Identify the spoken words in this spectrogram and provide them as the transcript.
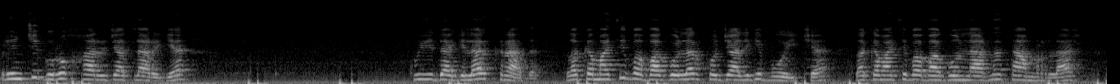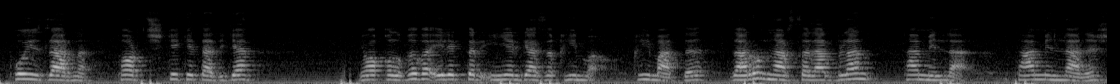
Birinchi guruh xarajatlariga quyidagilar kiradi. Lokomotiv va vagonlar xo'jaligi bo'yicha lokomotiv va vagonlarni ta'mirlash poyezdlarni tortishga ketadigan yoqilg'i va elektr energiyasi qiymati zarur narsalar bilan ta'minlanish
